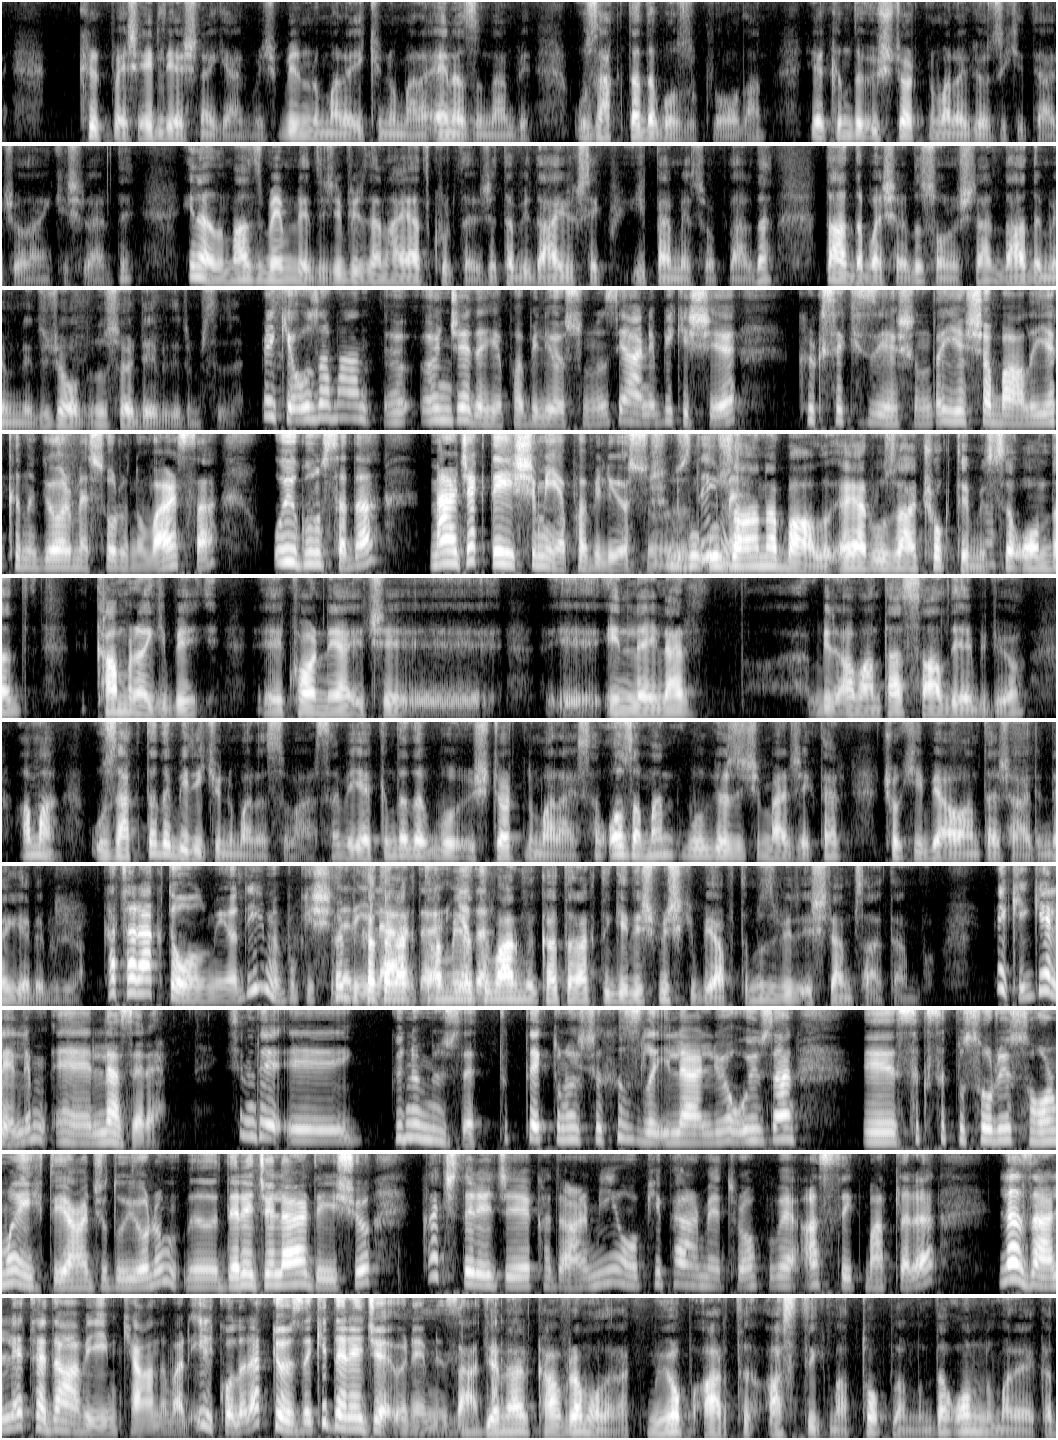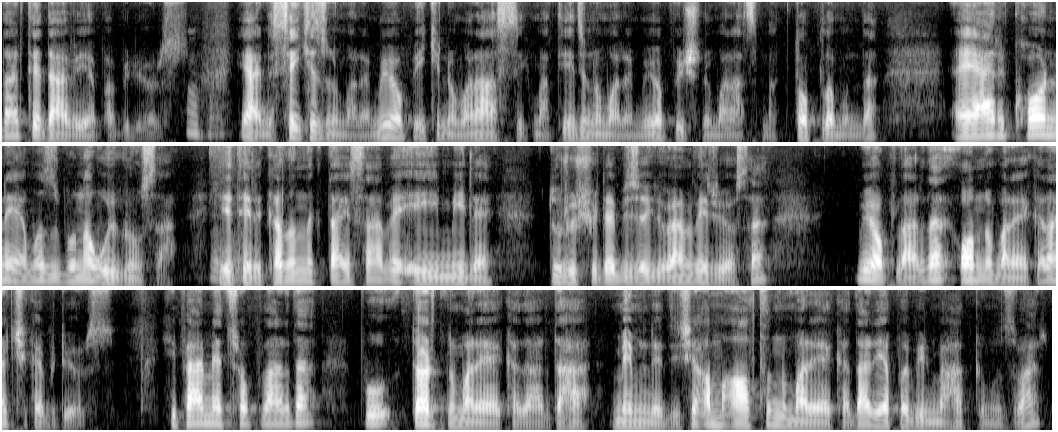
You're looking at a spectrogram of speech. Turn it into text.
45-50 yaşına gelmiş bir numara iki numara en azından bir uzakta da bozukluğu olan yakında 3-4 numara gözlük ihtiyacı olan kişilerde inanılmaz memnun edici, birden hayat kurtarıcı. Tabii daha yüksek hipermetroplarda daha da başarılı sonuçlar, daha da memnun edici olduğunu söyleyebilirim size. Peki o zaman e, önce de yapabiliyorsunuz. Yani bir kişiye 48 yaşında yaşa bağlı yakını görme sorunu varsa uygunsa da mercek değişimi yapabiliyorsunuz Şimdi bu değil mi? uzağına bağlı. Eğer uzağı çok temizse onda kamera gibi e, kornea içi e, e, inleyler bir avantaj sağlayabiliyor. Ama uzakta da bir iki numarası varsa ve yakında da bu 3-4 numaraysa o zaman bu göz içi mercekler çok iyi bir avantaj haline gelebiliyor. Katarak da olmuyor değil mi bu kişiler Tabii katarakt ileride? Ya ameliyatı da- var mı? Kataraktı gelişmiş gibi yaptığımız bir işlem zaten bu. Peki gelelim e, lazere. Şimdi e, günümüzde tıp teknolojisi hızla ilerliyor. O yüzden e, sık sık bu soruyu sorma ihtiyacı duyuyorum. E, dereceler değişiyor. Kaç dereceye kadar miyop, hipermetrop ve astigmatlara lazerle tedavi imkanı var. İlk olarak gözdeki derece önemli zaten. Genel kavram olarak miyop artı astigmat toplamında 10 numaraya kadar tedavi yapabiliyoruz. Yani 8 numara miyop, 2 numara astigmat, 7 numara miyop, 3 numara astigmat toplamında eğer korneamız buna uygunsa, yeteri kalınlıktaysa ve eğimiyle, duruşuyla bize güven veriyorsa miyoplarda 10 numaraya kadar çıkabiliyoruz. Hipermetroplarda bu 4 numaraya kadar daha memnun edici ama 6 numaraya kadar yapabilme hakkımız var.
